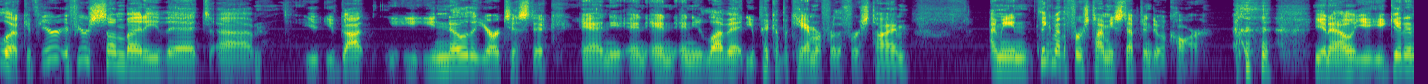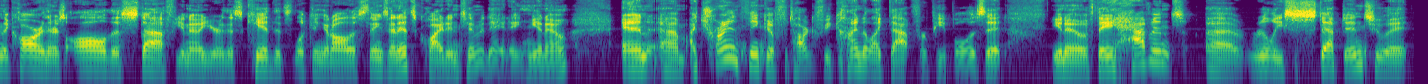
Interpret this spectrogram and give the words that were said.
look, if you're if you're somebody that um, you, you've got, you, you know that you're artistic and you and, and and you love it, you pick up a camera for the first time. I mean, think about the first time you stepped into a car. you know, you, you get in the car and there's all this stuff. You know, you're this kid that's looking at all these things, and it's quite intimidating. You know, and um, I try and think of photography kind of like that for people. Is that, you know, if they haven't uh, really stepped into it,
